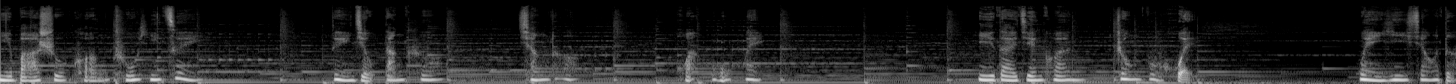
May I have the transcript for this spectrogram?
你把疏狂图一醉，对酒当歌，强乐还无味。衣带渐宽终不悔，为伊消得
